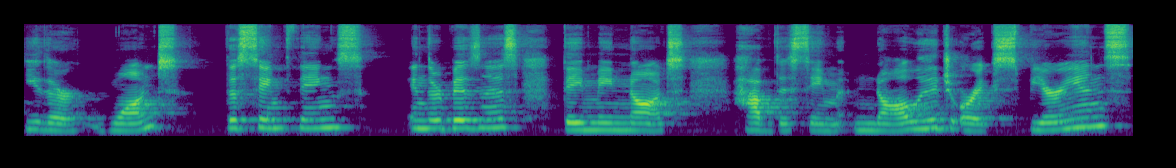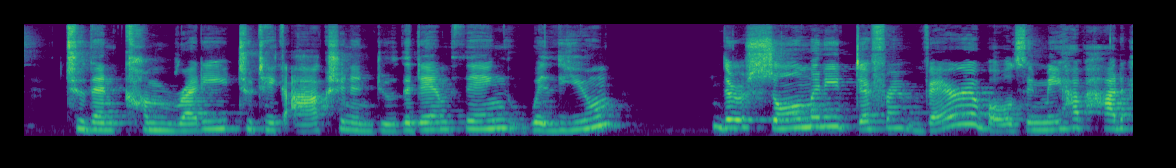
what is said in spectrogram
either want the same things in their business, they may not have the same knowledge or experience to then come ready to take action and do the damn thing with you there are so many different variables. They may have had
